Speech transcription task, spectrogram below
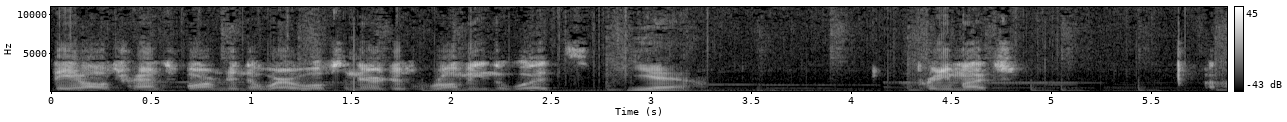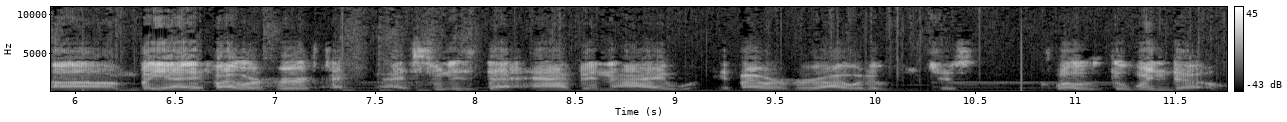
they all transformed into werewolves and they were just roaming the woods yeah, pretty much. Um, but yeah, if I were her, as soon as that happened, I if I were her, I would have just closed the window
